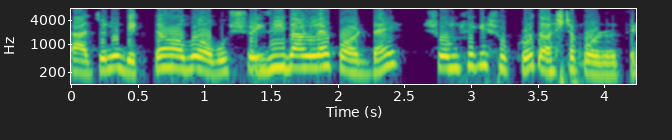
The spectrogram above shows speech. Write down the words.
তার জন্য দেখতে হবে অবশ্যই। জি বাংলার পর্দায় সোম থেকে শুক্র দশটা পনেরোতে।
